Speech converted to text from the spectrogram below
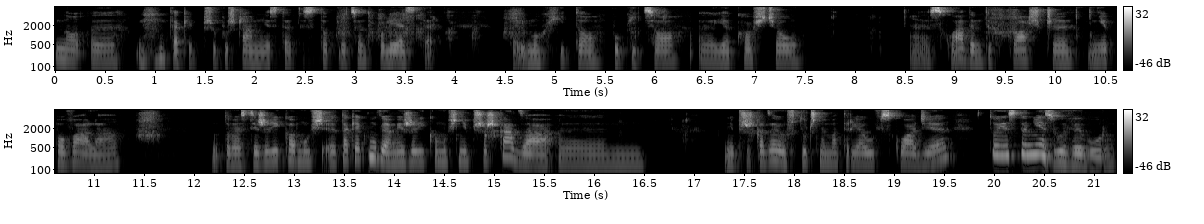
No, y, tak jak przypuszczam, niestety 100% poliester. Tej Mojito póki co y, jakością, składem tych płaszczy nie powala. Natomiast jeżeli komuś, e, tak jak mówiłam, jeżeli komuś nie przeszkadza, nie przeszkadzają sztuczne materiały w składzie, to jest to niezły wybór,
